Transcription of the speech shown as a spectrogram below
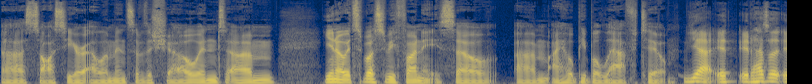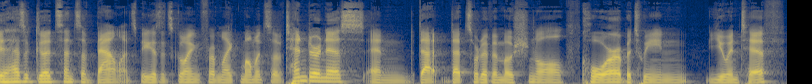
uh, saucier elements of the show and um you know, it's supposed to be funny. So um, I hope people laugh too. Yeah, it, it has a it has a good sense of balance because it's going from like moments of tenderness and that that sort of emotional core between you and Tiff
